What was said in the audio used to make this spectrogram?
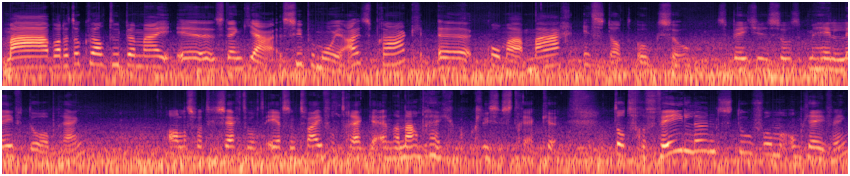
Maar wat het ook wel doet bij mij is, denk ja, super mooie uitspraak, uh, maar is dat ook zo? Het is een beetje zoals ik mijn hele leven doorbreng. Alles wat gezegd wordt, eerst een twijfel trekken en daarna mijn eigen conclusies trekken. Tot vervelend toe voor mijn omgeving.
